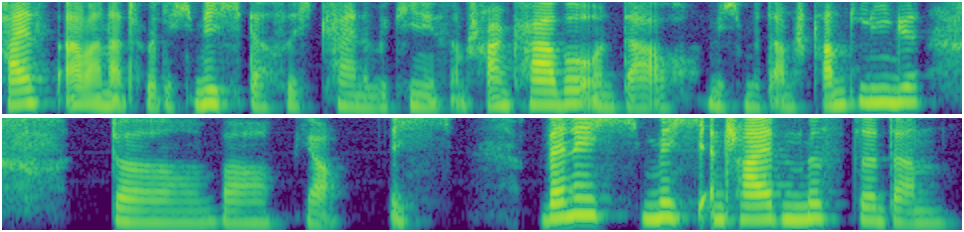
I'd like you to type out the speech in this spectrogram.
Heißt aber natürlich nicht, dass ich keine Bikinis im Schrank habe und da auch nicht mit am Strand liege. Da war, ja, ich, wenn ich mich entscheiden müsste, dann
